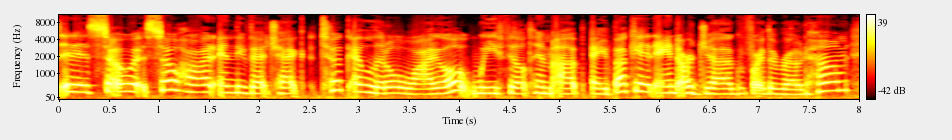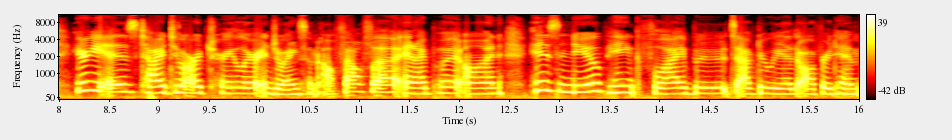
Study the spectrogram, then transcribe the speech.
Since it is so, so hot and the vet check took a little while, we filled him up a bucket and our jug for the road home. Here he is tied to our trailer enjoying some alfalfa, and I put on his new pink fly boots after we had offered him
